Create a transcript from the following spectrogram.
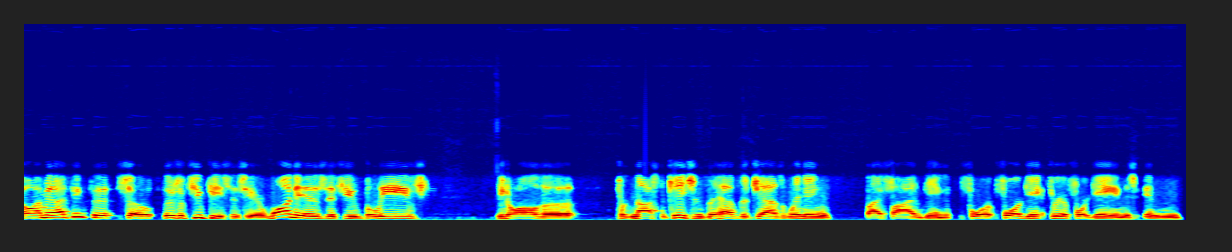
Oh, I mean, I think that so. There's a few pieces here. One is if you believe, you know, all the prognostications, they have the Jazz winning by five games, four, four game, three or four games in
